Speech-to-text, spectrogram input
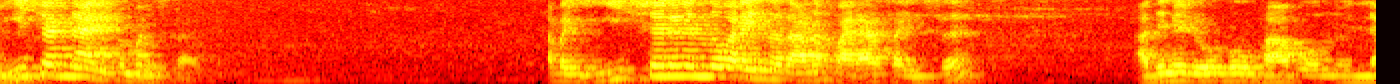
ഈശ്വരനായിരിക്കും മനസ്സിലാകുന്നത് അപ്പൊ ഈശ്വരൻ എന്ന് പറയുന്നതാണ് പരാസയൻസ്. അതിന് രൂപവും ഭാവമൊന്നുമില്ല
